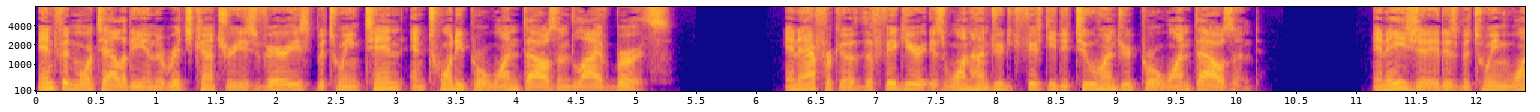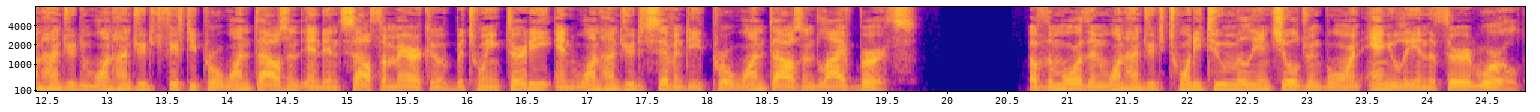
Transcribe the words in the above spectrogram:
Infant mortality in the rich countries varies between 10 and 20 per 1,000 live births. In Africa, the figure is 150 to 200 per 1,000. In Asia, it is between 100 and 150 per 1,000, and in South America, between 30 and 170 per 1,000 live births. Of the more than 122 million children born annually in the Third World,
